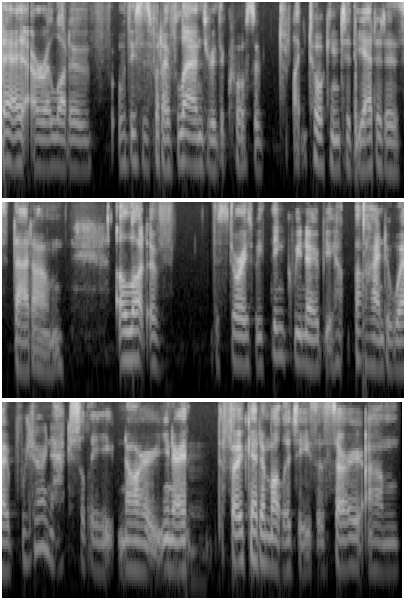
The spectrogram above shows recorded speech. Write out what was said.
there are a lot of. Well, this is what I've learned through the course of like talking to the editors that um, a lot of the stories we think we know be- behind a web we don't actually know. You know, the folk etymologies are so um,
